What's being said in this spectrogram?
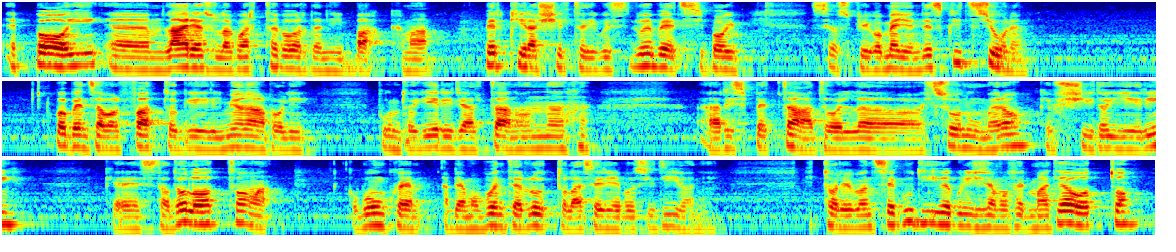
e poi ehm, l'aria sulla quarta corda di Bach, ma perché la scelta di questi due pezzi poi se lo spiego meglio in descrizione. Poi pensavo al fatto che il mio Napoli, appunto ieri in realtà non ha rispettato il, il, suo numero che è uscito ieri, che è stato l'8, ma comunque abbiamo poi interrotto la serie positiva di vittorie consecutive, quindi ci siamo fermati a 8.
